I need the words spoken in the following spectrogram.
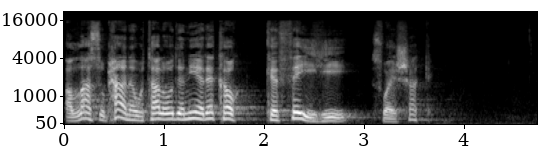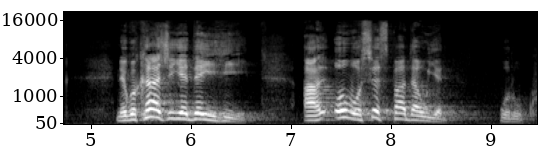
Allah subhanahu wa ta'ala ovdje nije rekao kefejhi svoje šake nego kaže jedejhi, a ovo sve spada u jed, u ruku.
